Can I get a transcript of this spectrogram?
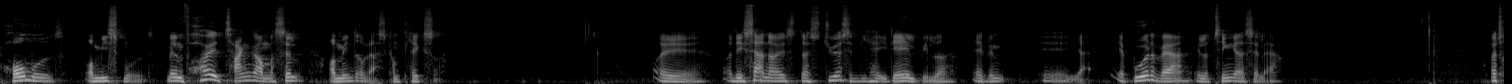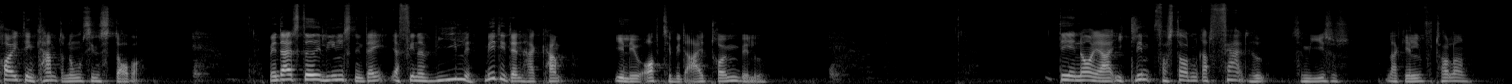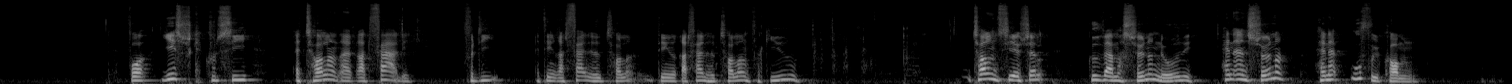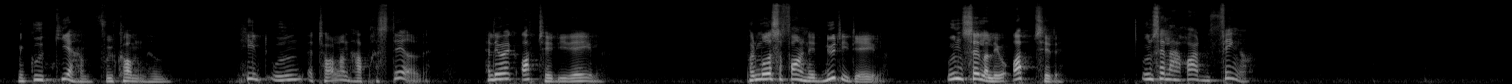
hårdmodet og mismodet, mellem høje tanker om mig selv og mindre værtskomplekser. Øh, og det er især, når jeg, når jeg styrer sig de her idealbilleder af, hvem øh, jeg, jeg burde være, eller tænker, jeg selv er. Og jeg tror ikke, det er en kamp, der nogensinde stopper. Men der er et sted i lignelsen i dag, jeg finder hvile midt i den her kamp, i at leve op til mit eget drømmebillede. Det er, når jeg i glimt forstår den retfærdighed, som Jesus lader gælde for tolleren. For Jesus kan kun sige, at tolleren er retfærdig, fordi at det er en retfærdighed, tolleren, det er en retfærdighed tolleren for givet. Tolleren siger jo selv, Gud vær mig sønder nådig. Han er en sønder. Han er ufuldkommen. Men Gud giver ham fuldkommenheden. Helt uden at tolleren har præsteret det. Han lever ikke op til et ideal. På en måde så får han et nyt ideal. Uden selv at leve op til det. Uden selv at have rørt en finger.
